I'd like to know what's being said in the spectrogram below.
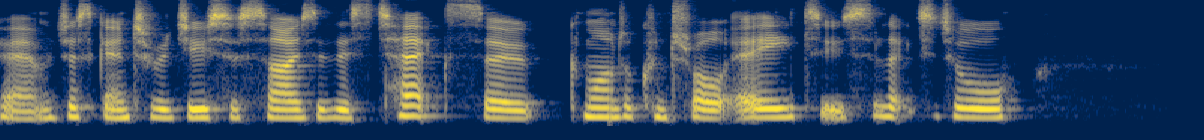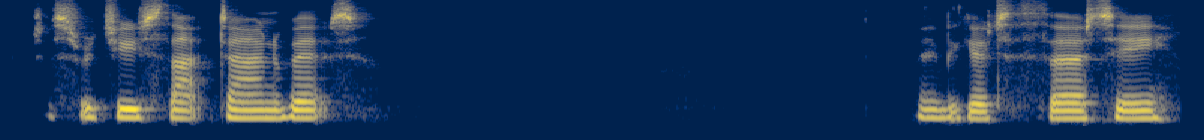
Okay, I'm just going to reduce the size of this text. So Command or Control A to select it all. Just reduce that down a bit. Maybe go to 30.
